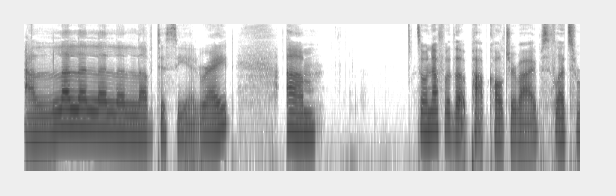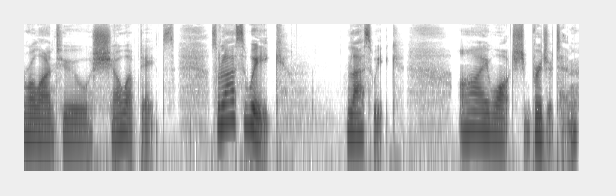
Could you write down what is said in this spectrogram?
I la la la la love to see it, right? Um, so enough of the pop culture vibes. Let's roll on to show updates. So last week, last week, I watched Bridgerton,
